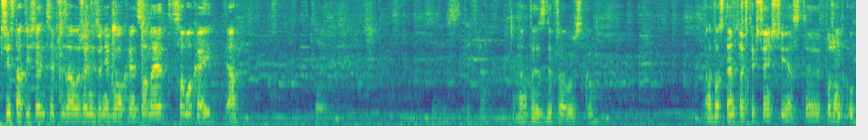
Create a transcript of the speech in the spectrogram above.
300 tysięcy przy założeniu, że nie było kręcone, to są ok, ja? To jest dyfra. Aha, to jest dyfra łożysko. A dostępność tych części jest e, w porządku.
